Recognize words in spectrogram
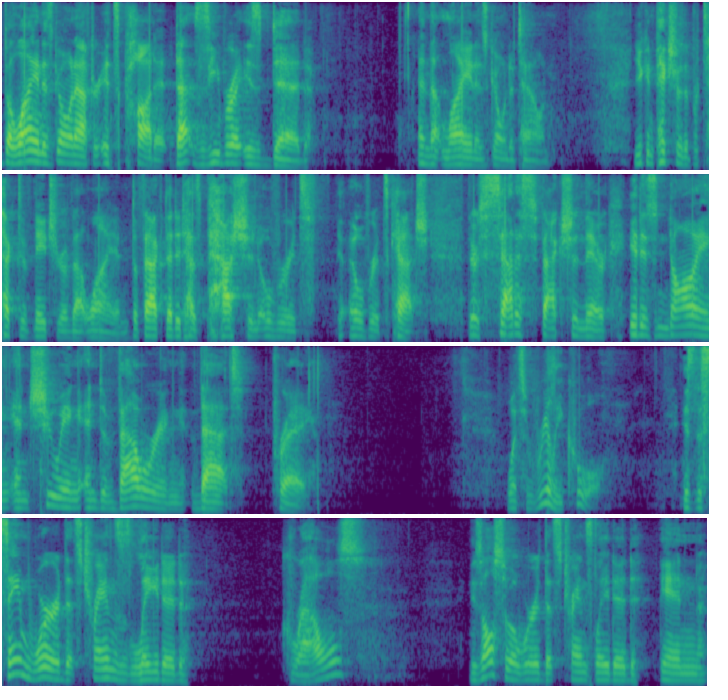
the lion is going after, it's caught it. That zebra is dead. And that lion is going to town. You can picture the protective nature of that lion, the fact that it has passion over its, over its catch. There's satisfaction there. It is gnawing and chewing and devouring that prey what's really cool is the same word that's translated growls is also a word that's translated in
